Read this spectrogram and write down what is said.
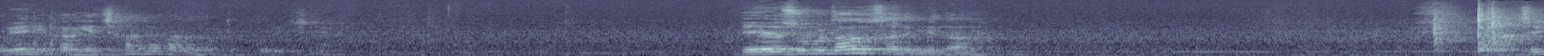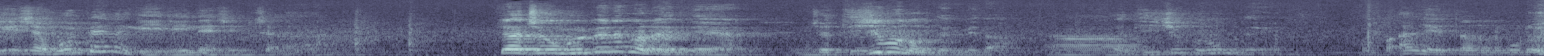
우연히 가게 찾아가는 것도 꿀이지. 예 25살입니다 저기 진짜 물 빼는 게 일이네 진짜. 야 저거 물 빼는 거는 있네 저 뒤집어 놓으면 됩니다 아. 아, 뒤집어 놓으면 돼요 빨리 일단 물을.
